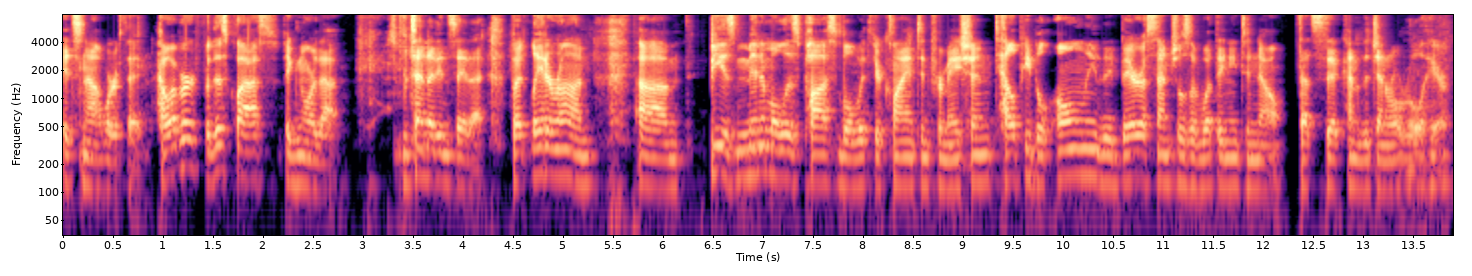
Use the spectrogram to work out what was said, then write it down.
it's not worth it. However for this class ignore that. Pretend i didn't say that. But later on um, be as minimal as possible with your client information. Tell people only the bare essentials of what they need to know. That's the kind of the general rule here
